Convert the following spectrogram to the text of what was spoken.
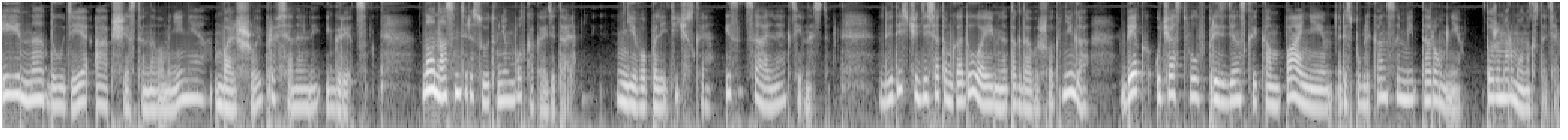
и на дуде общественного мнения большой профессиональный игрец. Но нас интересует в нем вот какая деталь. Его политическая и социальная активность. В 2010 году, а именно тогда вышла книга, Бек участвовал в президентской кампании республиканца Митта Ромни, тоже мормона, кстати.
